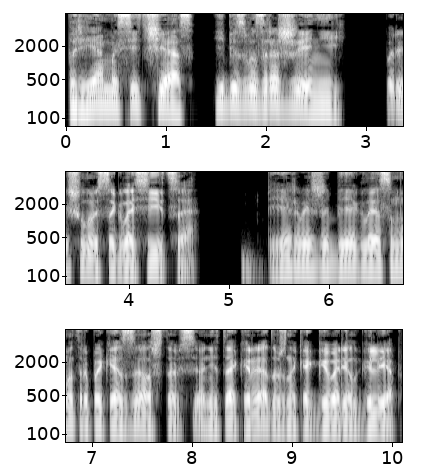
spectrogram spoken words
«Прямо сейчас!» и без возражений. Пришлось согласиться. Первый же беглый осмотр показал, что все не так радужно, как говорил Глеб.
